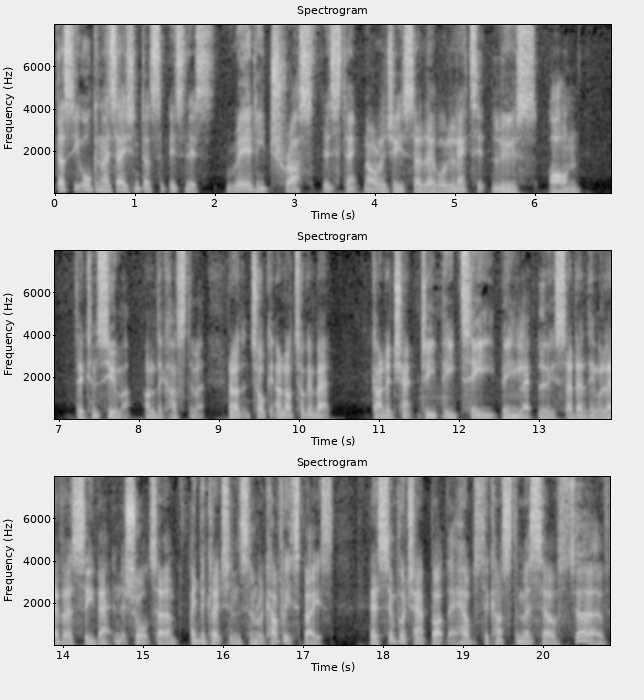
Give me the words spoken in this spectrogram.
does the organization, does the business really trust this technology so they will let it loose on the consumer, on the customer? I'm not talking. I'm not talking about kind of chat GPT being let loose. I don't think we'll ever see that in the short term. In the collections and recovery space, there's a simple chatbot that helps the customer self-serve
